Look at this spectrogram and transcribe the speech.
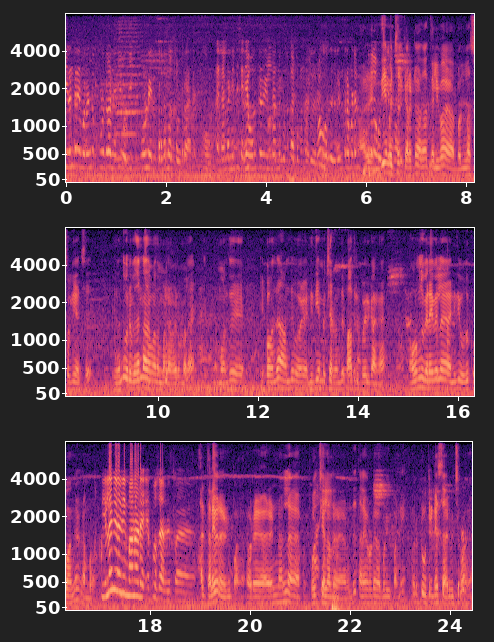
இரண்டரை மடங்கு கூடுதலா நிதி ஒதுக்கணும்னு இந்த பிரதமர் சொல்றாரு. நம்ம நிதி சரியா ஒதுக்குறது இல்லைன்னு பண்ணிட்டு ஒரு நிதியமைச்சர் கரெக்டாக அதான் தெளிவாக பதிலாம் சொல்லியாச்சு. இது வந்து ஒரு விதண்டாவாதம் பண்ண விரும்பலை. நம்ம வந்து இப்போ வந்து வந்து நிதியமைச்சர் வந்து பார்த்துட்டு போயிருக்காங்க. அவங்களும் விரைவில் நிதி ஒதுக்குவாங்க நம்புகிறோம் இளைஞர் அணி மாநாடு எப்போ சார் இப்ப? அது தலைவர் அறிவிப்பாங்க ஒரு ரெண்டு நாளில் பொதுச் செயலாளர் வந்து தலைவரோட முடிவு பண்ணி ஒரு டூ த்ரீ டேஸ் அறிவிச்சிருவாங்க.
